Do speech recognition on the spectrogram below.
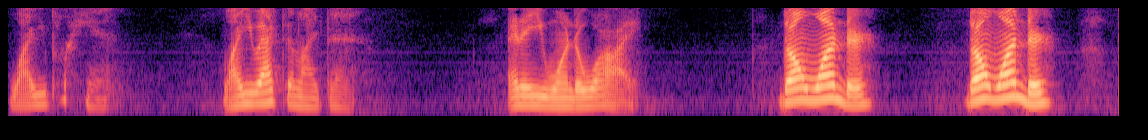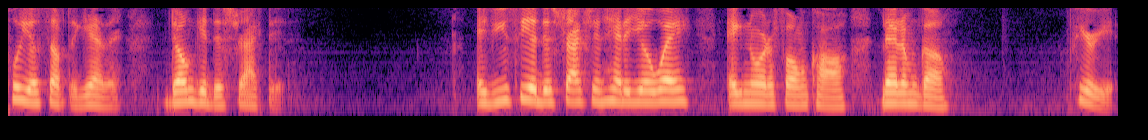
Why you playing? Why you acting like that? And then you wonder why. Don't wonder. Don't wonder. Pull yourself together. Don't get distracted. If you see a distraction headed your way, ignore the phone call. Let them go. Period.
